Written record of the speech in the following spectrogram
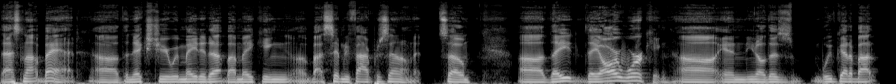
that's not bad. Uh, the next year we made it up by making uh, about 75% on it. So uh, they they are working, uh, and you know there's we've got about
